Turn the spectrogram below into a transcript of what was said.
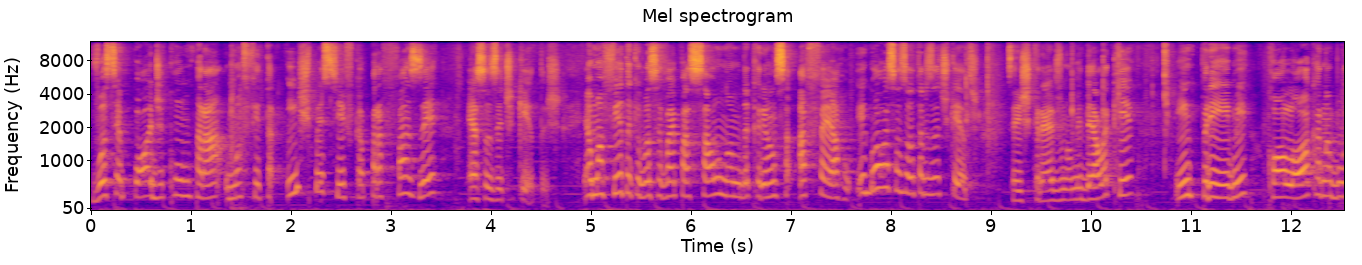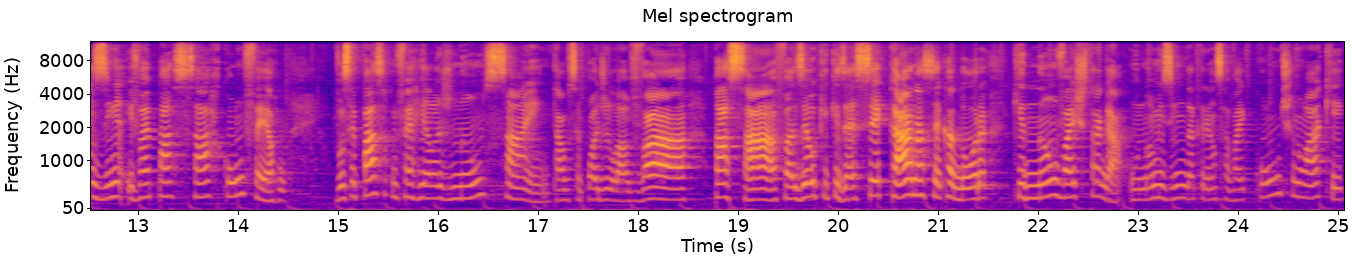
você pode comprar uma fita específica para fazer essas etiquetas. É uma fita que você vai passar o nome da criança a ferro, igual essas outras etiquetas. Você escreve o nome dela aqui, imprime, coloca na blusinha e vai passar com o ferro. Você passa com ferro e elas não saem, tá? Você pode lavar, passar, fazer o que quiser, secar na secadora, que não vai estragar. O nomezinho da criança vai continuar aqui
